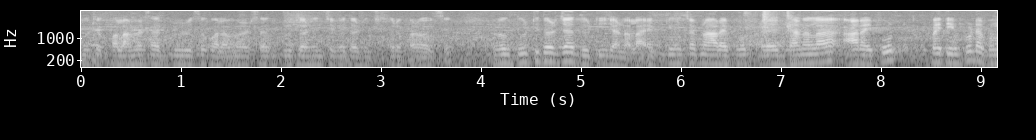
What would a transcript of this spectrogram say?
দুটো কলামের সাইডগুলো রয়েছে, কলামের সাইডগুলো দশ ইঞ্চি বাই দশ ইঞ্চি করে করা হয়েছে এবং দুটি দরজা দুটি জানালা। একটি হচ্ছে আপনার আড়াই ফুট জানালা আড়াই ফুট বাই তিন ফুট এবং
